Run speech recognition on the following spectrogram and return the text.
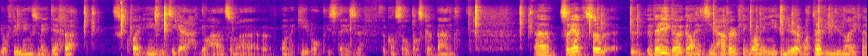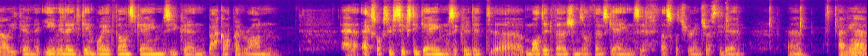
your feelings may differ. It's quite easy to get your hands on a on a Key Vault these days if the console does get banned. Um, so yeah, so there you go, guys. You have everything running. You can do it whatever you like now. You can emulate Game Boy Advanced games. You can back up and run uh, Xbox 360 games, included uh, modded versions of those games if that's what you're interested in. Um, and yeah,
